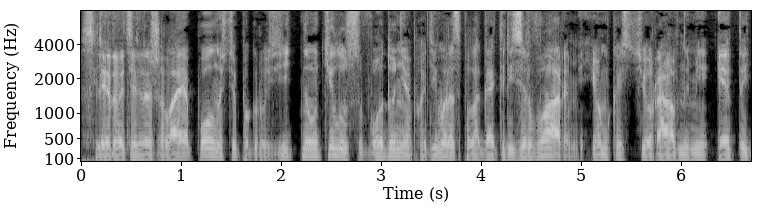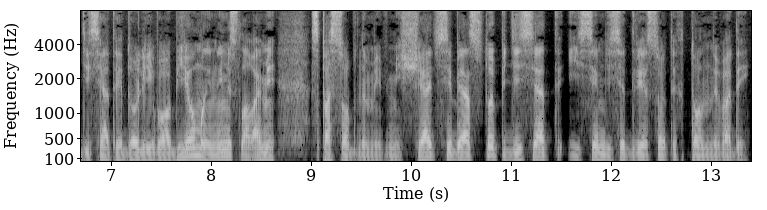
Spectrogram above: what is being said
Следовательно, желая полностью погрузить Наутилус в воду, необходимо располагать резервуарами, емкостью равными этой десятой доли его объема, иными словами, способными вмещать в себя 150,72 тонны воды.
